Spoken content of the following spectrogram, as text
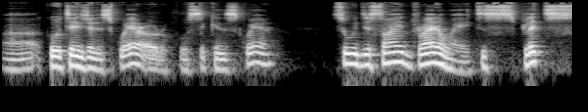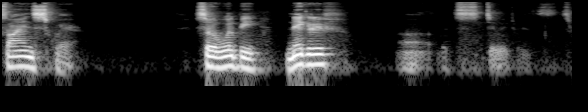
uh, cotangent square or cosecant square so we decide right away to split sine square so it will be negative, uh, let's do it with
